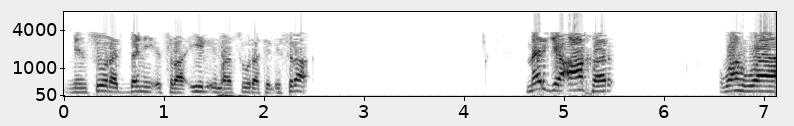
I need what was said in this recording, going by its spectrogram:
من سورة بني إسرائيل إلى سورة الإسراء مرجع آخر وهو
